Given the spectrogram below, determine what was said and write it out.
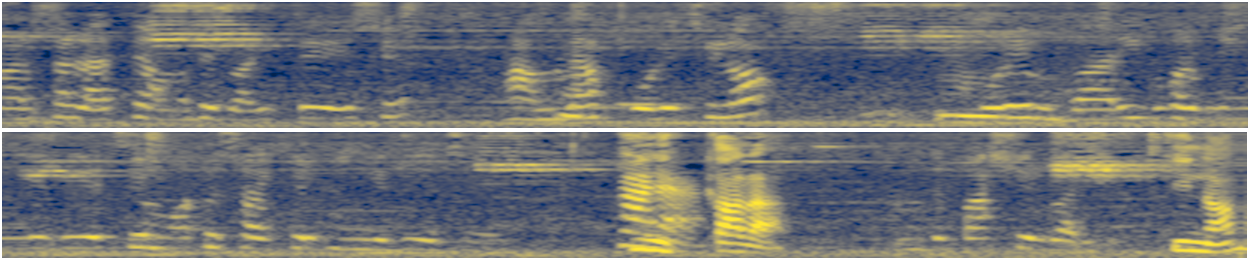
কালকে রাতে আমাদের বাড়িতে এসে হামলা করেছিল। করে বাড়ি ঘর ভেঙে দিয়েছে মোটর সাইকেল ভেঙে দিয়েছে। কারা? আমাদের পাশের বাড়ি। কি নাম?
